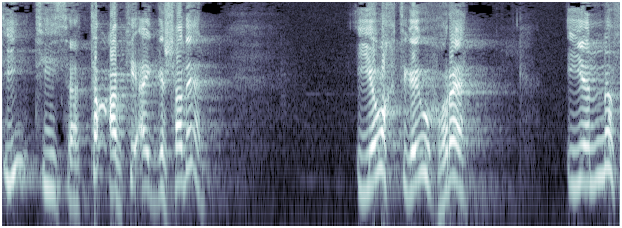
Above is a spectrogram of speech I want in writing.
diintiisa tacabkii ay gashadeen iyo waktigay u horeen iyo naf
